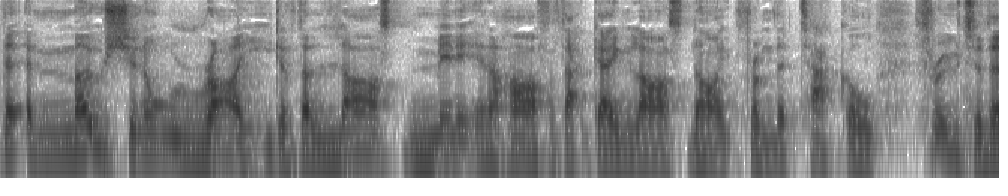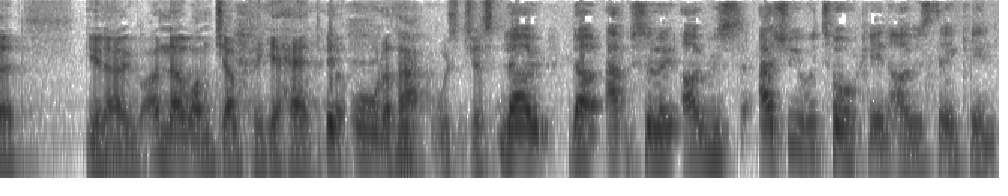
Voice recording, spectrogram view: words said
the emotional ride of the last minute and a half of that game last night from the tackle through to the you know i know i'm jumping ahead but all of that was just No, no, absolutely. I was as you were talking, I was thinking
